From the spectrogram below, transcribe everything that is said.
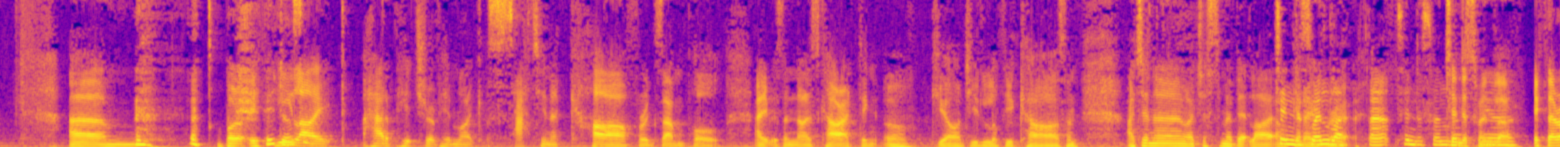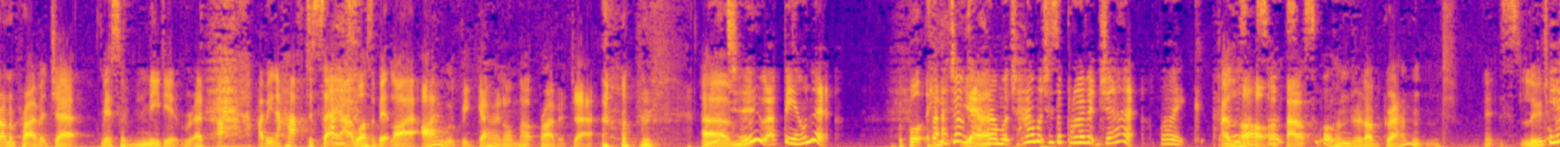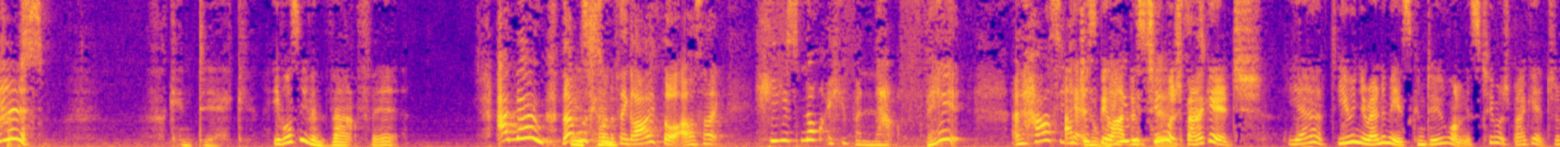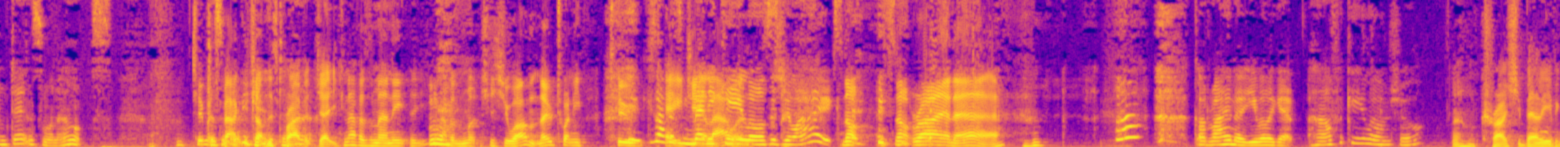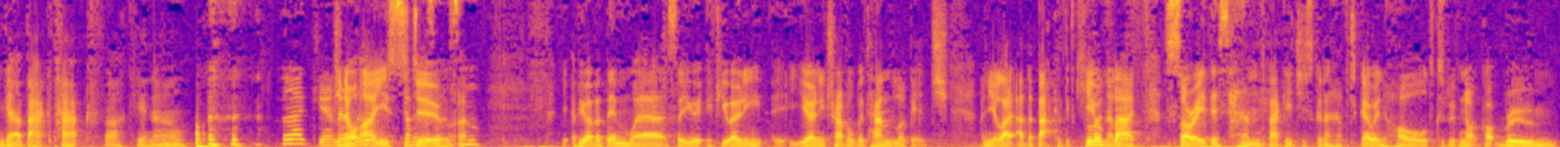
Um, but if he doesn't? like had a picture of him like sat in a car, for example, and it was a nice car, I'd think, oh god, you love your cars, and I don't know, I just am a bit like Tinder swindler. That Tinder swindler. Tinder swindler. Yeah. If they're on a private jet, it's immediate red. I, I mean, I have to say, I was a bit like, I would be going on that private jet. Me too. I'd be on it. But, But he- I don't yeah, get how much. How much is a private jet? Like A lot, so about hundred odd grand. It's ludicrous. Fucking dick. He wasn't even that fit. I know that He's was kind of- something I thought. I was like, he's not even that fit, and how's he I'd just be like, there's too much baggage. Yeah, you and your enemies can do one. It's too much baggage. I'm dating someone else. Too much baggage on this private jet. You can have as many. You can have as much as you want. No twenty-two You can have as many allowance. kilos as you like. It's not. It's not Ryanair. God, Ryanair, you only get half a kilo, I'm sure. Oh Christ! You barely even get a backpack. Fucking hell. Yeah, Do you know what I used to do? Uh, have you ever been where so you if you only you only travel with hand luggage and you're like at the back of the queue Love and they're that. like, sorry, this hand baggage is going to have to go in hold because we've not got room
